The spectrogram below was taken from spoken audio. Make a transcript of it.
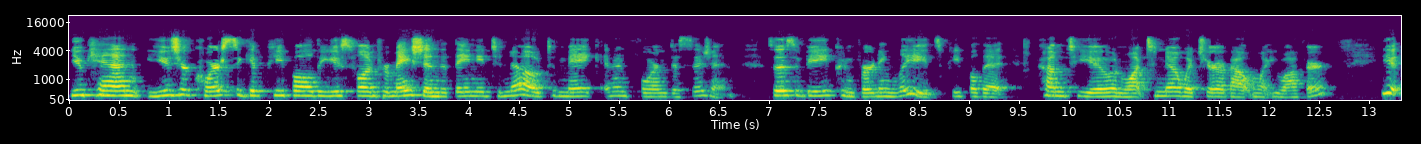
You can use your course to give people the useful information that they need to know to make an informed decision. So this would be converting leads, people that come to you and want to know what you're about and what you offer. You,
